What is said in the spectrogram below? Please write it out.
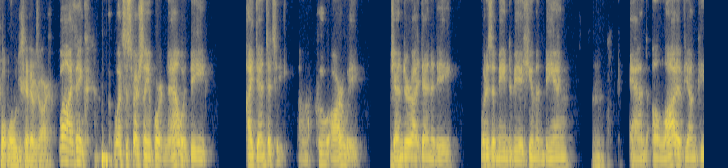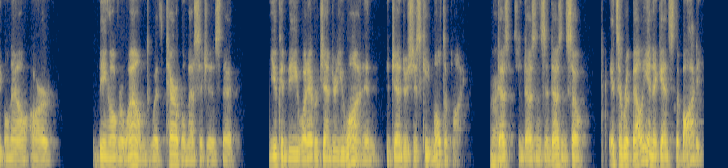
What, what would you say those are? Well, I think what's especially important now would be identity. Uh, who are we? Mm-hmm. Gender identity. What does it mean to be a human being? Mm-hmm. And a lot of young people now are being overwhelmed with terrible messages that you can be whatever gender you want and the genders just keep multiplying right. dozens and dozens and dozens so it's a rebellion against the body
